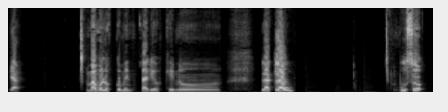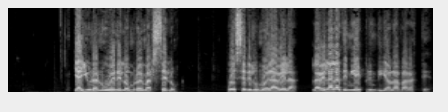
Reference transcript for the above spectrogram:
Ya. Vamos a los comentarios que no. La Clau puso que hay una nube en el hombro de Marcelo. Puede ser el humo de la vela. La vela la teníais prendida o la apagaste.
